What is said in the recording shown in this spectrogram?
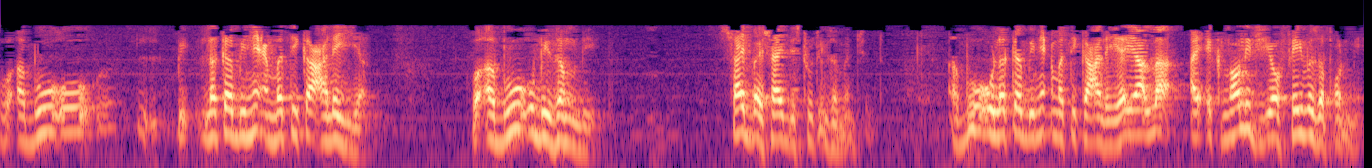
وَأَبُوءُ لَكَ بِنِعْمَتِكَ عَلَيَّ وَأَبُوءُ بِذَنْبِ Side by side these two things are mentioned. Abu ulaka bi ni'matika alayya. Ya Allah, I acknowledge your favors upon me.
